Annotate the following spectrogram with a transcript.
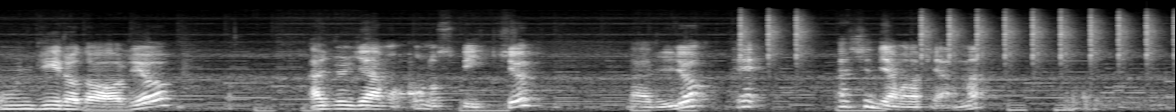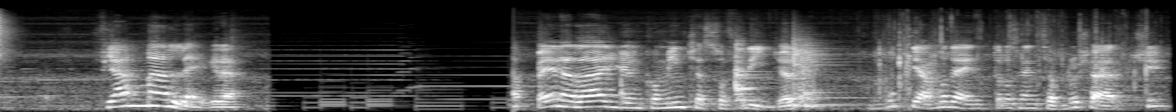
un giro d'olio. Aggiungiamo uno spicchio d'aglio e accendiamo la fiamma. Fiamma allegra. Appena l'aglio incomincia a soffriggere, buttiamo dentro senza bruciarci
